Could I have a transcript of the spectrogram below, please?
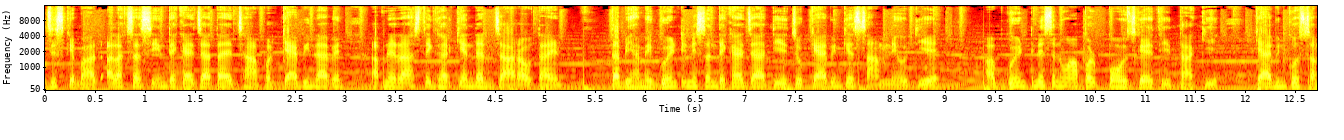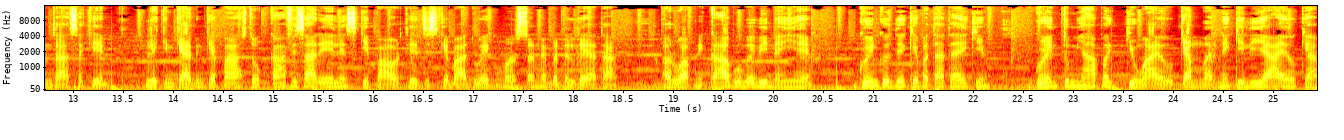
जिसके बाद अलग सा सीन दिखाया जाता है, जहाँ पर कैबिन लेवन अपने रास्ते घर के अंदर जा रहा होता है। तभी हमें गोइंटिनेशन दिखाई जाती है, जो कैबिन के सामने होती है। अब गोइंटिनेशन वहाँ पर पहुँच गए थी ताकि कैबिन को समझा सके। लेकिन कैबिन के पास तो काफ़ी सारे एलियंस की पावर थे, जिसके बाद वो एक मॉन्स्टर में बदल गया था, और वो अपनी काबू में भी नहीं है। गोइन को देख के बताता है कि गोइन तुम यहाँ पर क्यों आए हो? क्या मरने के लिए आए हो क्या?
